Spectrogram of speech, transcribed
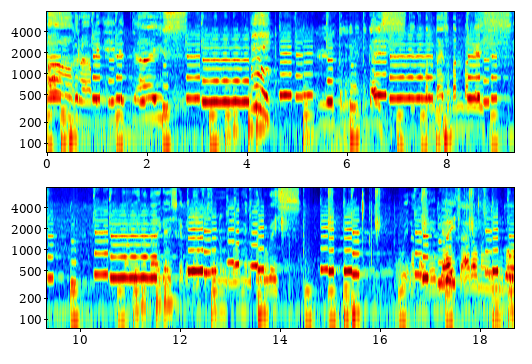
Oh, grabe init guys. Oh, init talaga dito guys. Dito pa rin tayo sa Banban guys. Pauwi na tayo guys. Kakatapos na ng helikar ko guys. Uwi na tayo ngayon guys. Araw ng linggo.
